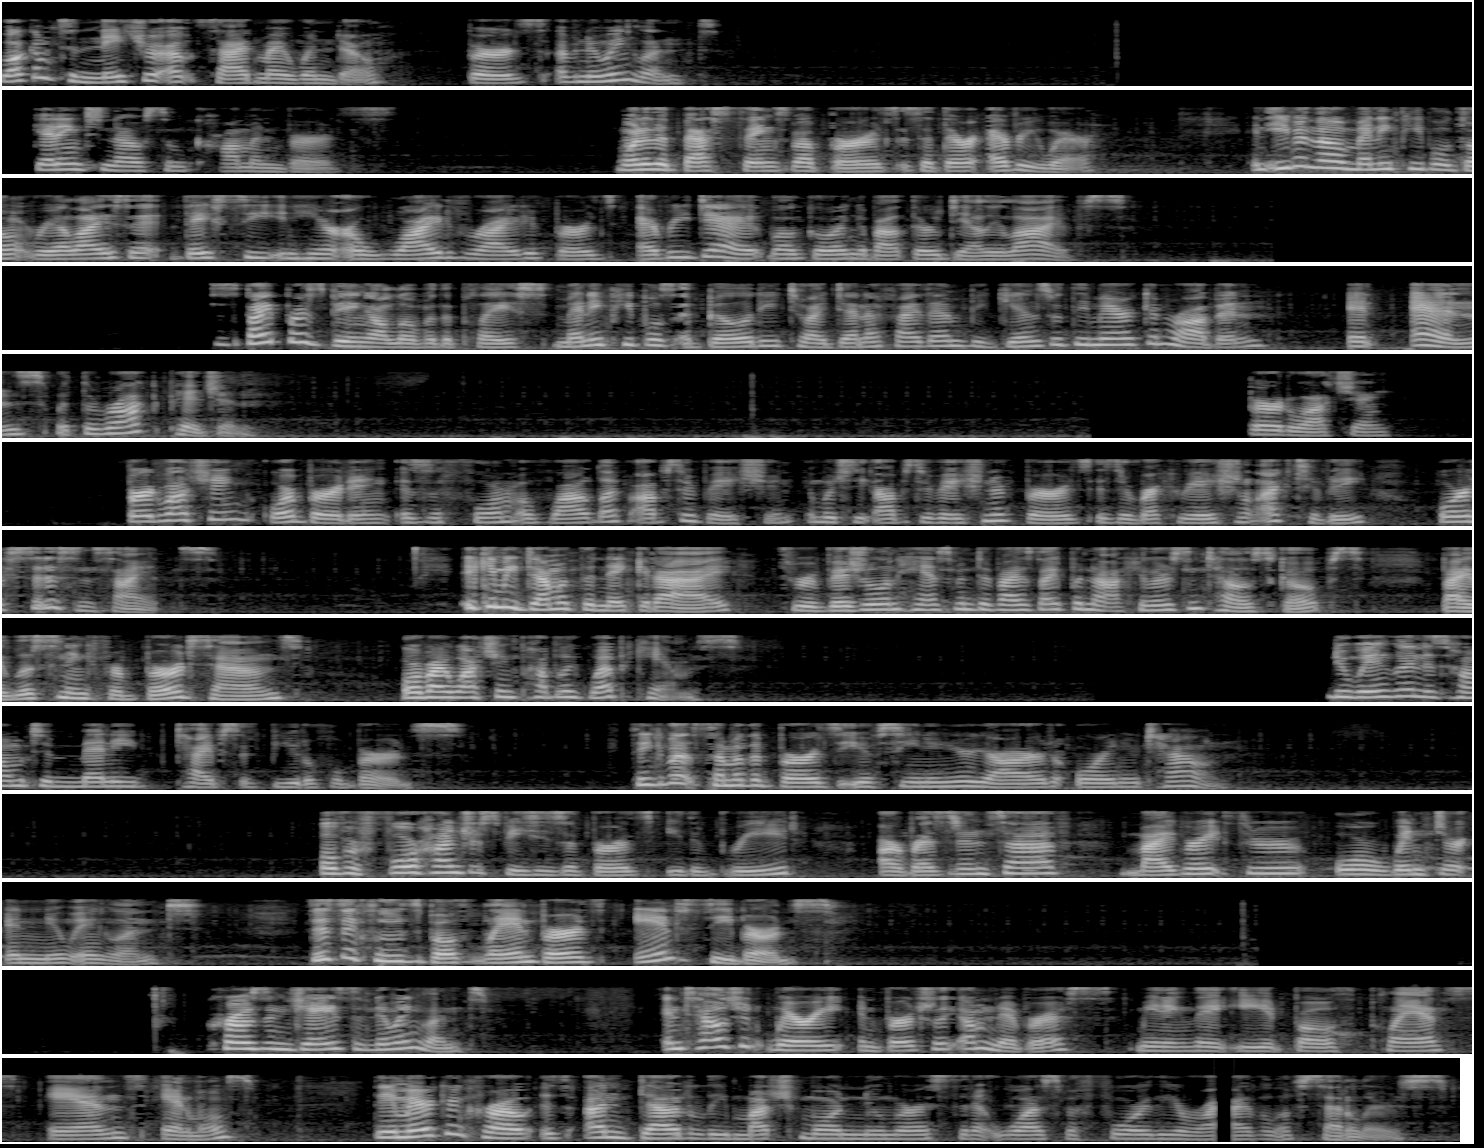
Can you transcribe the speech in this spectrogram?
Welcome to Nature Outside My Window, Birds of New England. Getting to know some common birds. One of the best things about birds is that they're everywhere. And even though many people don't realize it, they see and hear a wide variety of birds every day while going about their daily lives. Despite birds being all over the place, many people's ability to identify them begins with the American robin and ends with the rock pigeon. Birdwatching. Birdwatching, or birding, is a form of wildlife observation in which the observation of birds is a recreational activity or a citizen science. It can be done with the naked eye, through visual enhancement device like binoculars and telescopes, by listening for bird sounds, or by watching public webcams. New England is home to many types of beautiful birds. Think about some of the birds that you have seen in your yard or in your town. Over 400 species of birds either breed, are residents of, migrate through, or winter in New England. This includes both land birds and seabirds. Crows and jays of New England. Intelligent, wary, and virtually omnivorous, meaning they eat both plants and animals, the American crow is undoubtedly much more numerous than it was before the arrival of settlers.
